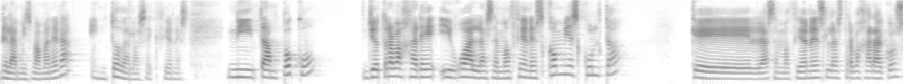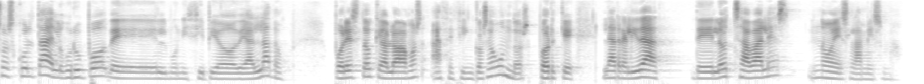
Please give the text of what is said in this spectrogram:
de la misma manera en todas las secciones. Ni tampoco yo trabajaré igual las emociones con mi esculta que las emociones las trabajará con su esculta el grupo del municipio de al lado. Por esto que hablábamos hace cinco segundos, porque la realidad de los chavales no es la misma.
